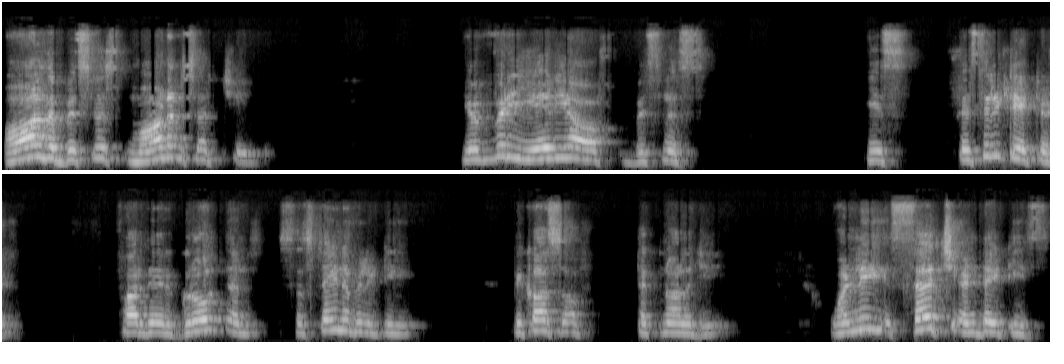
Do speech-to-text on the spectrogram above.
All the business models are changing. Every area of business is facilitated for their growth and sustainability because of technology. Only such entities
